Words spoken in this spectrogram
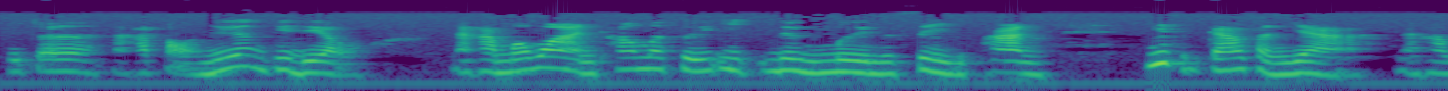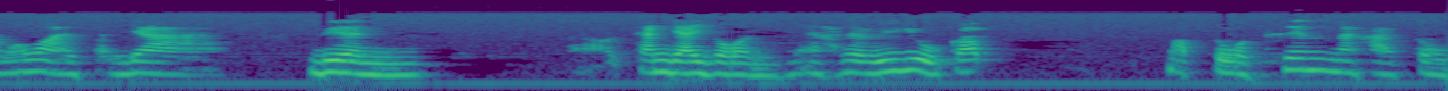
ฟิวเจอร์นะคะต่อเนื่องทีเดียวนะคะเมื่อวานเข้ามาซื้ออีก 14,029 สัญญานะคะเมื่อวานสัญญาเดือน กันยายนนะคะแล้วอยู่ก็ปรับตัวขึ้นนะคะตรง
